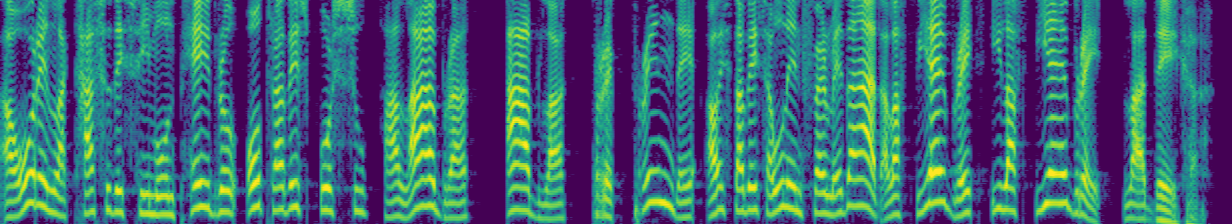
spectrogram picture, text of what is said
ahora en la casa de Simón Pedro, otra vez por su palabra, habla, reprende a esta vez a una enfermedad, a la fiebre, y la fiebre la deja.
